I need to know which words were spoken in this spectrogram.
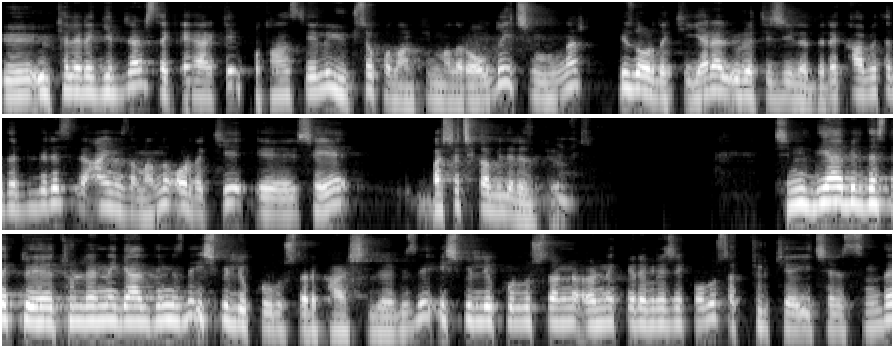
e, ülkelere girersek eğer ki potansiyeli yüksek olan firmalar olduğu için bunlar biz oradaki yerel üreticiyle de rekabet edebiliriz ve aynı zamanda oradaki e, şeye başa çıkabiliriz diyoruz. Şimdi diğer bir destek e, türlerine geldiğimizde işbirliği kuruluşları karşılıyor bizi. İşbirliği kuruluşlarına örnek verebilecek olursak Türkiye içerisinde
